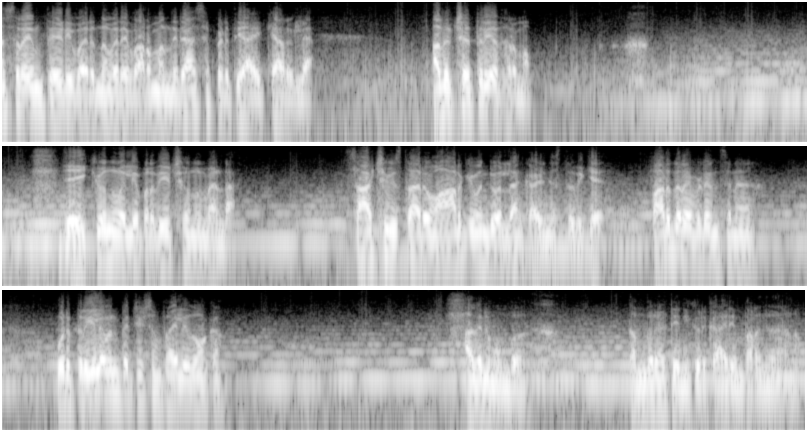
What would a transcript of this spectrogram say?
ആശ്രയം തേടി വരുന്നവരെ വർമ്മ നിരാശപ്പെടുത്തി അയക്കാറില്ല. അത് ക്ഷത്രിയ ധർമ്മം. ജയിക്കുമെന്ന് വലിയ പ്രതീക്ഷയൊന്നും വേണ്ട. സാക്ഷി വിസ്താരവും ആർഗ്യുമെന്റും എല്ലാം കഴിഞ്ഞ സ്ഥിതിക്ക് ഫർദർ എവിഡൻസിന് ഒരു ത്രീ ലെവൻ പെറ്റീഷൻ ഫയൽ ചെയ്ത് നോക്കാം. അതിനു മുമ്പ് തമ്പുരാട്ടി എനിക്കൊരു കാര്യം പറഞ്ഞു തരണം.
